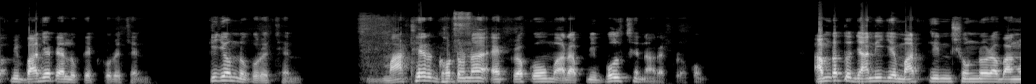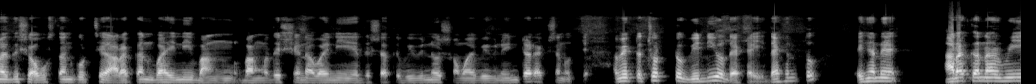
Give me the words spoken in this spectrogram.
আপনি বাজেট অ্যালোকেট করেছেন। কি জন্য করেছেন? মাঠের ঘটনা একরকম আর আপনি বলছেন আর একরকম আমরা তো জানি যে মার্কিন সৈন্যরা বাংলাদেশে অবস্থান করছে, আরাকান বাহিনী বাংলাদেশ সেনাবাহিনী, এদের সাথে বিভিন্ন সময় বিভিন্ন ইন্টারাকশন হচ্ছে। আমি একটা ছোট্ট ভিডিও দেখাই। দেখেন তো, এখানে আরাকান আর্মি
